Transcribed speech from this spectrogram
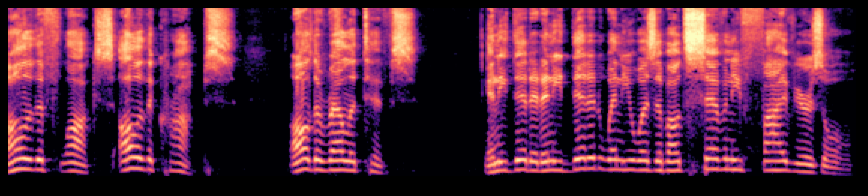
All of the flocks, all of the crops, all the relatives. And he did it. And he did it when he was about 75 years old.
